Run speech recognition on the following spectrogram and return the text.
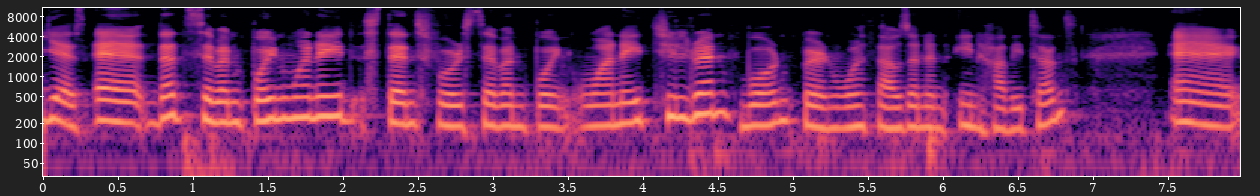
Yes, uh, that 7.18 stands for 7.18 children born per 1,000 inhabitants. Uh,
